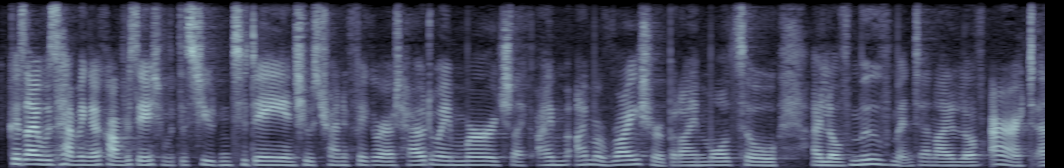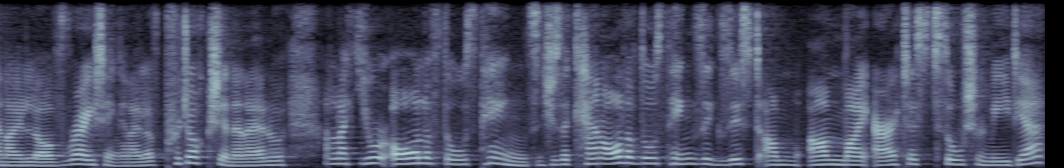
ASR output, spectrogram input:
because i was having a conversation with a student today and she was trying to figure out how do i merge like i'm i'm a writer but i'm also i love movement and i love art and i love writing and i love production and i love, i'm like you're all of those things. And she's like can all of those things exist on on my artist social media?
